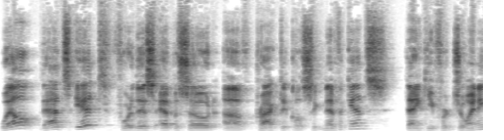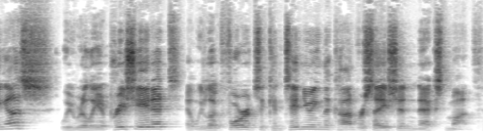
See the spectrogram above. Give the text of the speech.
Well, that's it for this episode of Practical Significance. Thank you for joining us. We really appreciate it, and we look forward to continuing the conversation next month.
